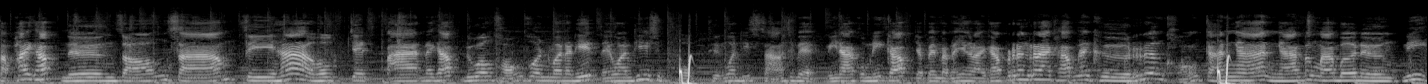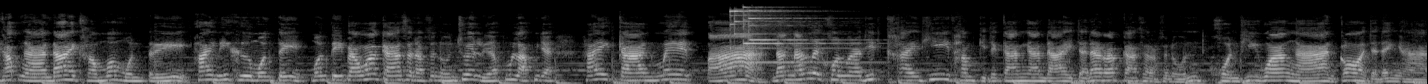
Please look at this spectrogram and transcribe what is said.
สับไพ่ครับ 1 2 3 4 5 6 7 8 นะครับ ดวงของคนวันอาทิตย์ในวันที่ 16ถึงวันที่ 31 มีนาคมนี้ครับ จะเป็นแบบไหนอย่างไรครับ เรื่องแรกครับนั่นคือเรื่องของการงานงานต้องมาเบอร์หนึ่งนี่ครับงานได้คำว่ามนตรีไพ่นี้คือมนตรี มนตรีแปลว่าการสนับสนุนช่วยเหลือผู้หลักผู้ใหญ่ ให้การเมตตา ดังนั้นเลยคนวันอาทิตย์ใครที่ทำกิจการงานใดจะได้รับการสนับสนุน คนที่ว่างงานก็จะได้งาน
